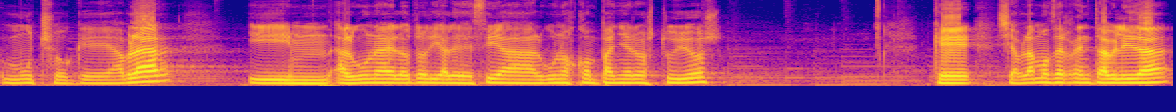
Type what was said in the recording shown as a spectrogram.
mucho que hablar y mm, alguna el otro día le decía a algunos compañeros tuyos que si hablamos de rentabilidad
